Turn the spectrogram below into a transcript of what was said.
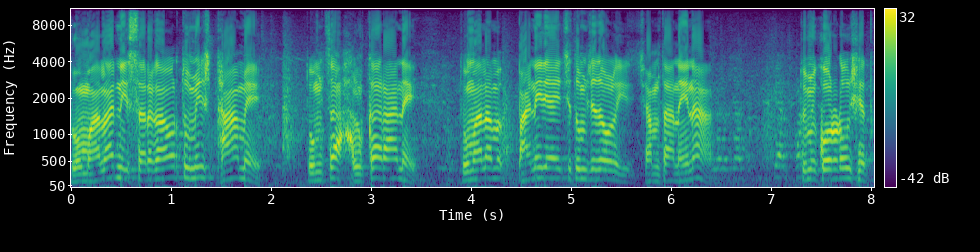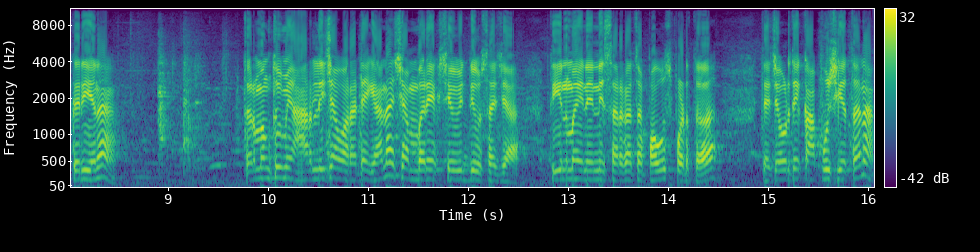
तुम्हाला निसर्गावर तुम्ही ठाम आहे. तुमचं हलकं रान आहे. तुम्हाला पाणी द्यायची तुमच्याजवळ क्षमता नाही ना? तुम्ही कोरडवू शेतकरी आहे ना? तर मग तुम्ही आरलीच्या वराट्या घ्या ना शंभर एकशे वीस दिवसाच्या. तीन महिने निसर्गाचा पाऊस पडतं. त्याच्यावर ते कापूस येतं ना?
